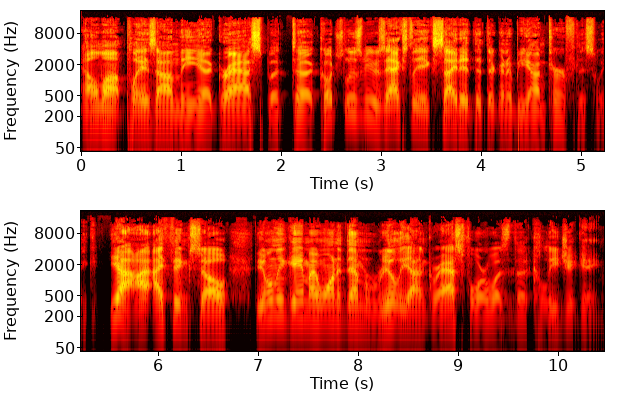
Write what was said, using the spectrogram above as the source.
Almont plays on the uh, grass, but uh, Coach Lusby was actually excited that they're going to be on turf this week. Yeah, I, I think so. The only game I wanted them really on grass for was the collegiate game.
